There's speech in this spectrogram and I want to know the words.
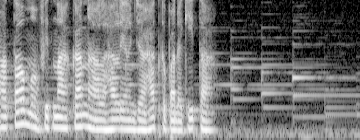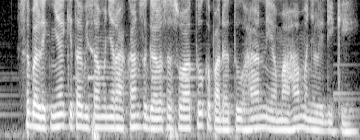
atau memfitnahkan hal-hal yang jahat kepada kita. Sebaliknya, kita bisa menyerahkan segala sesuatu kepada Tuhan yang Maha Menyelidiki.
